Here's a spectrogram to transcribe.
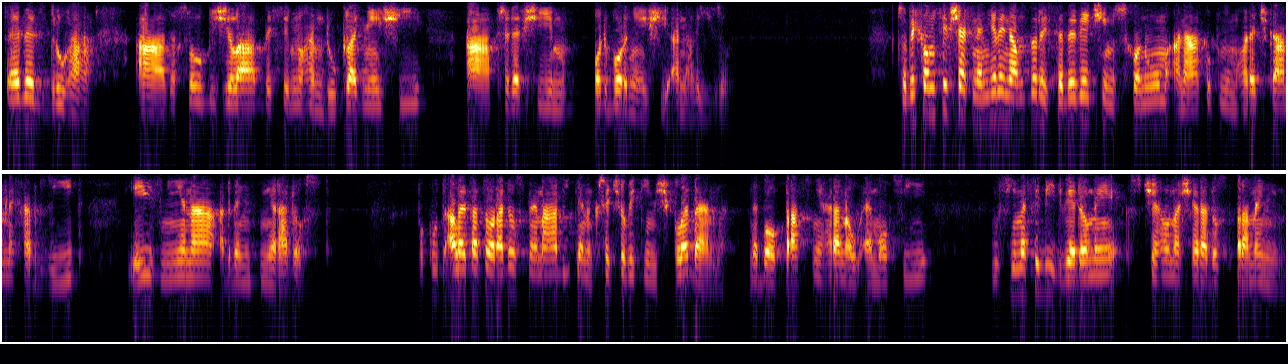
to je věc druhá a zasloužila by si mnohem důkladnější a především odbornější analýzu. Co bychom si však neměli navzdory sebevětším schonům a nákupním horečkám nechat vzít, je jí zmíněná adventní radost. Pokud ale tato radost nemá být jen křečovitým šklebem nebo prasně hranou emocí, musíme si být vědomi, z čeho naše radost pramení.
